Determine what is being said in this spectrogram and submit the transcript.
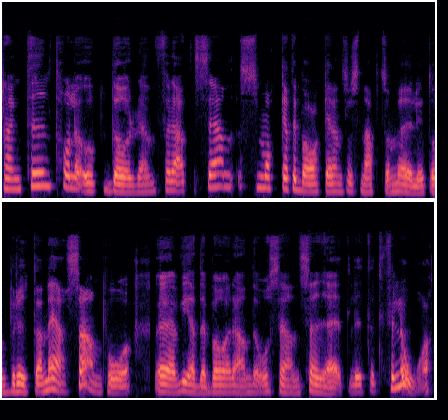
gentilt hålla upp dörren för att sen smocka tillbaka den så snabbt som möjligt och bryta näsan på eh, vederbörande och sen säga ett litet förlåt.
